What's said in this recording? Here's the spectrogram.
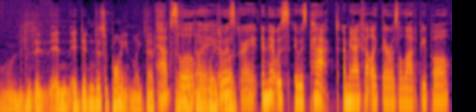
and it didn't disappoint. Like that's that's Absolutely. that place it was, great. And it was it was packed. I mean, I felt like there was a lot of people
